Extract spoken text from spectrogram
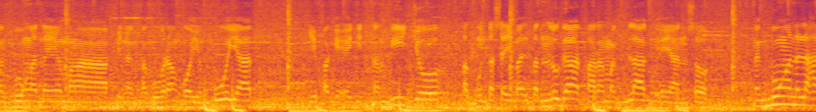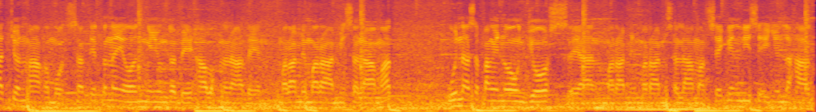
nagbunga na yung mga pinagpaguran ko, yung puyat, yung pag-edit ng video, pagpunta sa iba-ibang lugar para mag-vlog, ayan. So, nagbunga na lahat yon mga kamos. At ito na yon ngayong gabi, hawak na natin. Maraming maraming salamat. Una sa Panginoong Diyos, ayan, maraming maraming salamat. Secondly sa inyong lahat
